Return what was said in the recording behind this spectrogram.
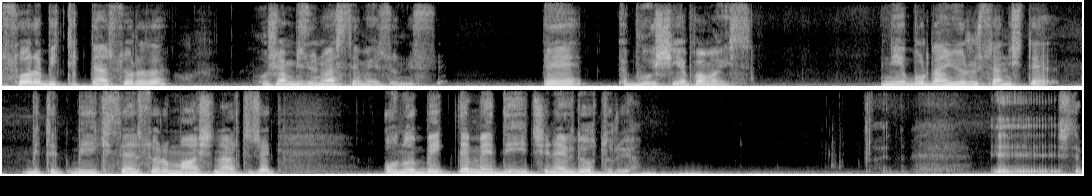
sonra bittikten sonra da hocam biz üniversite mezunuyuz. E, e bu işi yapamayız. Niye buradan yürürsen işte bir tık bir iki sene sonra maaşın artacak. Onu beklemediği için evde oturuyor. Ee, işte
